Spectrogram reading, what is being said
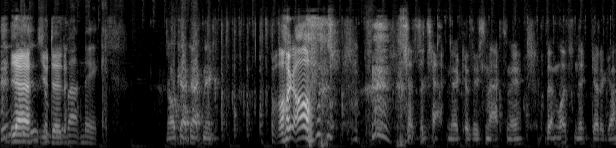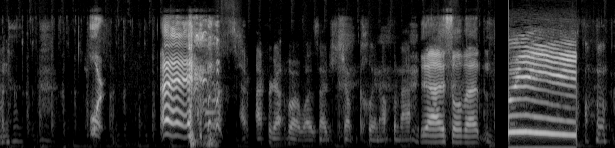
We need to Yeah, you did. About Nick. Okay, attack Nick. Fuck off! Just attack Nick because he smacks me. Then lets Nick get a gun. or. Hey! I, I forgot who I was and I just jumped clean off the map. yeah, I saw that.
